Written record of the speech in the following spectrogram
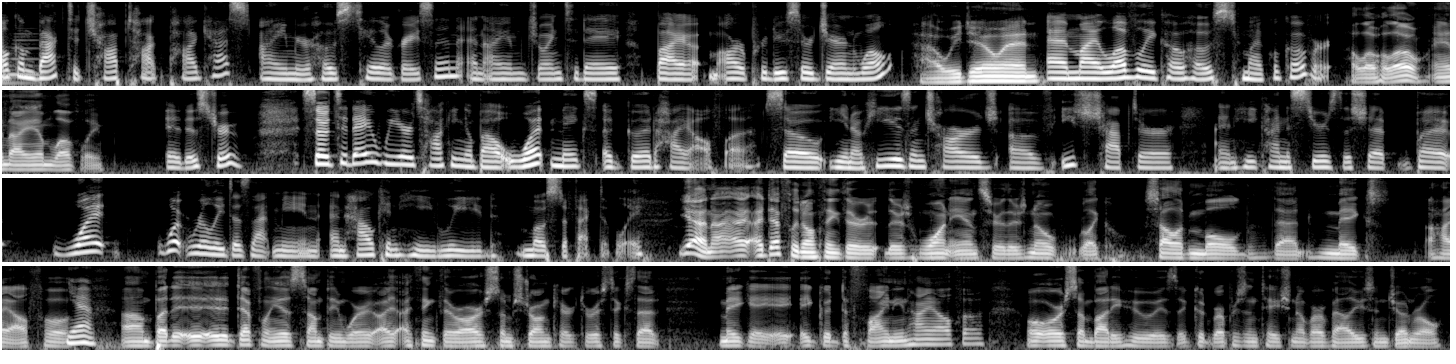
welcome back to Chop Talk Podcast. I am your host Taylor Grayson, and I am joined today by uh, our producer Jaron Wilt How are we doing? and my lovely co-host Michael Covert. Hello, hello, and I am lovely. It is true. So today we are talking about what makes a good high alpha. So, you know, he is in charge of each chapter and he kind of steers the ship, but what what really does that mean and how can he lead most effectively? Yeah, and I, I definitely don't think there there's one answer. There's no like solid mold that makes a high alpha. Yeah. Um, but it, it definitely is something where I, I think there are some strong characteristics that make a, a, good defining high alpha or, or somebody who is a good representation of our values in general.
